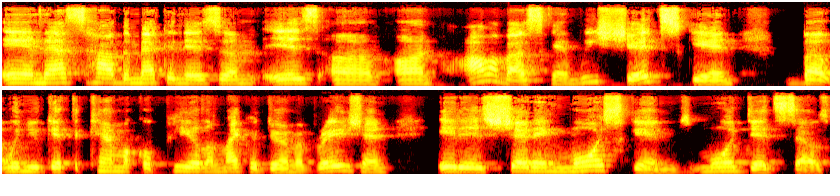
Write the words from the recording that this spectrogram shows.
And that's how the mechanism is um, on all of our skin. We shed skin, but when you get the chemical peel and microdermabrasion, it is shedding more skin, more dead cells.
